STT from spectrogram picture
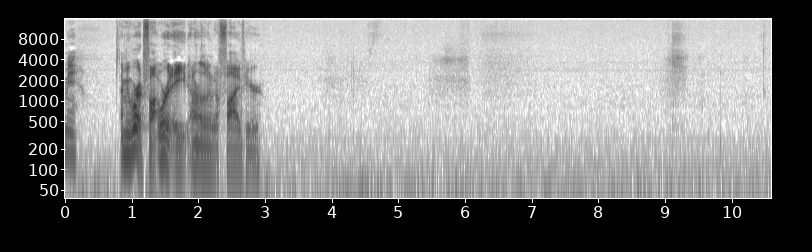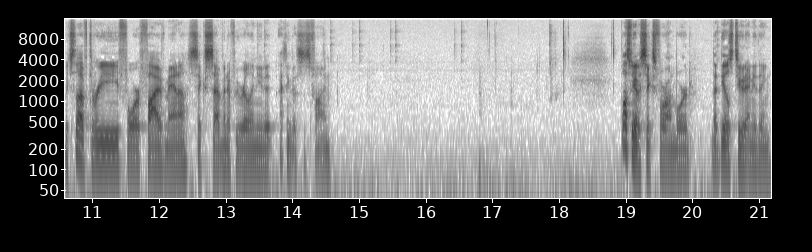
Me. I mean, we're at five. We're at eight. I don't really want to go five here. We still have three, four, five mana, six, seven if we really need it. I think this is fine. Plus, we have a six, four on board that deals two to anything.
